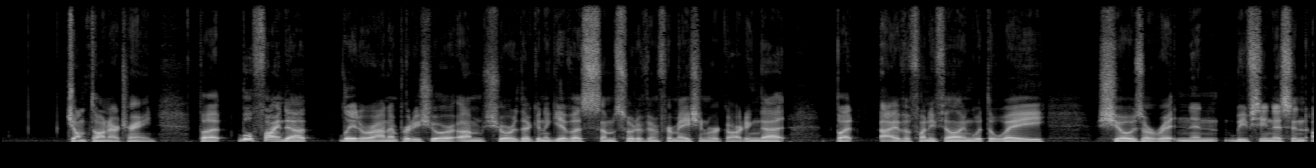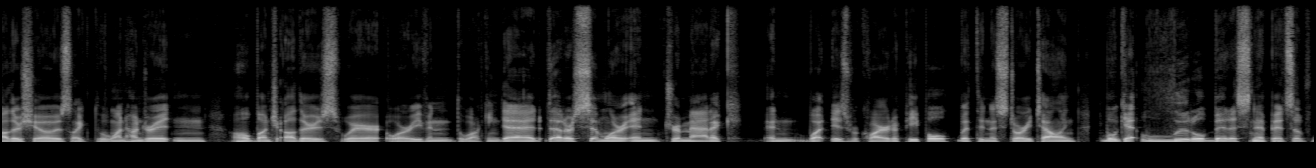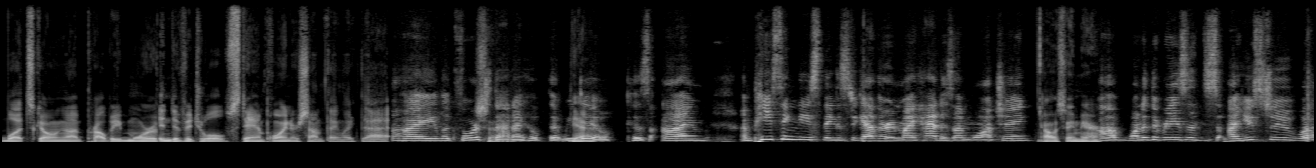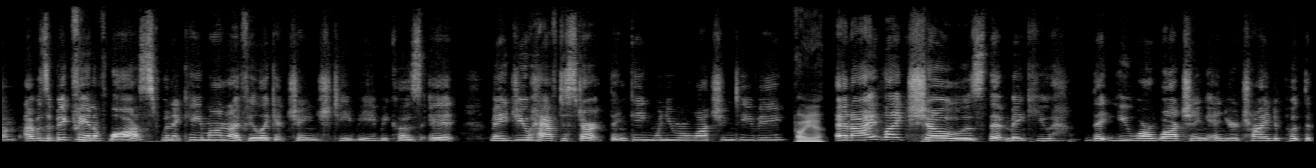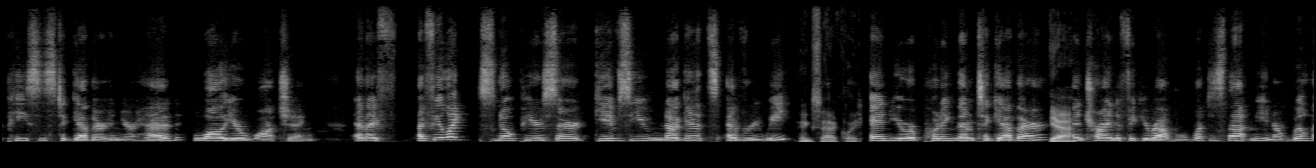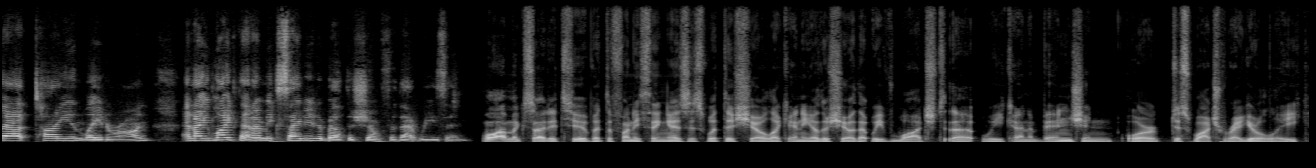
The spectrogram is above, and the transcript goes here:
jumped on our train. But we'll find out later on. I'm pretty sure. I'm sure they're going to give us some sort of information regarding that. But I have a funny feeling with the way shows are written, and we've seen this in other shows like The 100 and a whole bunch of others, where, or even The Walking Dead, that are similar in dramatic and what is required of people within the storytelling, we'll get little bit of snippets of what's going on, probably more of individual standpoint or something like that. I look forward So, to that. I hope that we yeah. do because I'm I'm piecing these things together in my head as I'm watching. Oh, same here. Uh, one of the reasons I used to, um, I was a big fan of Lost when it came on, and I feel like it changed TV because it made you have to start thinking when you were watching TV. oh yeah. And I like shows that make you that you are watching and you're trying to put the pieces together in your head while you're watching. And I, I feel like Snowpiercer gives you nuggets every week Exactly. and you're putting them together Yeah. and trying to figure out well what does that mean or will that tie in later on and i like that i'm excited about the show for that reason Well, I'm excited too, but the funny thing is, is with this show, like any other show that we've watched that we kind of binge and or just watch regularly,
